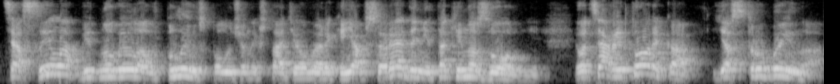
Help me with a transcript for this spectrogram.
ця сила відновила вплив Сполучених Штатів Америки як всередині, так і назовні. І оця риторика яструбина,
